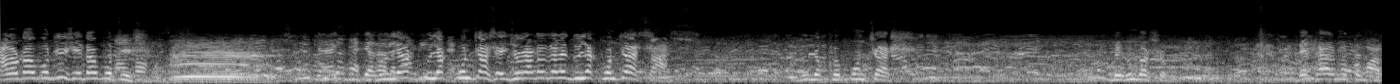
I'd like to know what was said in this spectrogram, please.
কালোটাও পঁচিশ, এটাও পঁচিশ। দুই লাখ দুই লাখ পঞ্চাশ। এই জোড়াটা তাহলে দুই লাখ পঞ্চাশ। দুই লক্ষ পঞ্চাশ। বেগুন দর্শক। দেখার মতো মাল।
